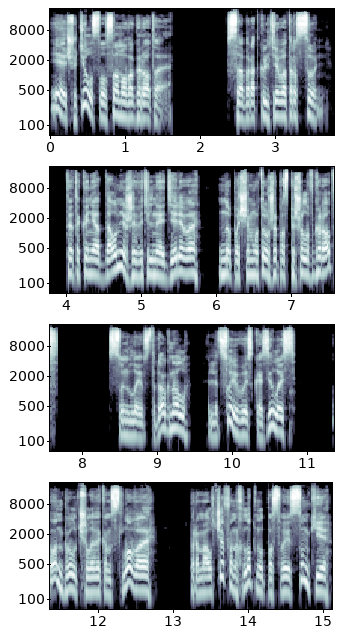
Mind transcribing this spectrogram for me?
и очутился у самого грота. «Собрат-культиватор Сунь, ты так и не отдал мне живительное дерево, но почему ты уже поспешил в грот?» Сунь Лэй вздрогнул, лицо его исказилось. Он был человеком слова. Промолчав, он хлопнул по своей сумке,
